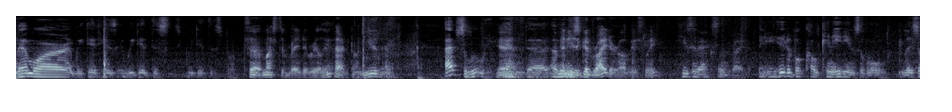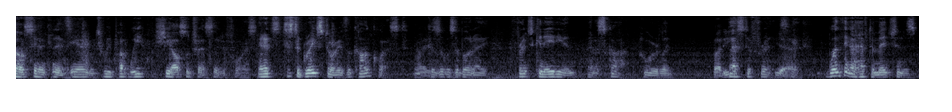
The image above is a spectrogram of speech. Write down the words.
memoir, and we did his, we did this, we did this book. So it must have made a real Yeah. impact on you then. Absolutely. Yeah. And uh, I mean, and he's a good writer, obviously. He's an excellent writer. He did a book called Canadians of Old, Les Anciens Canadiens, which we, pu- we she also translated for us. And it's just a great story of the conquest Right. because it was about a French Canadian and a Scot who were like Buddies. best of friends. Yeah. One thing I have to mention is,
